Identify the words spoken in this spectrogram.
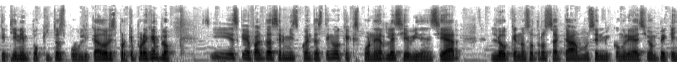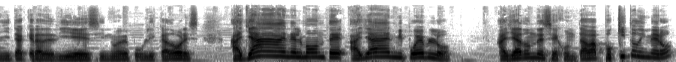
que tienen poquitos publicadores. Porque, por ejemplo, si es que me falta hacer mis cuentas, tengo que exponerles y evidenciar lo que nosotros sacábamos en mi congregación pequeñita, que era de 19 publicadores. Allá en el monte, allá en mi pueblo, allá donde se juntaba poquito dinero,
